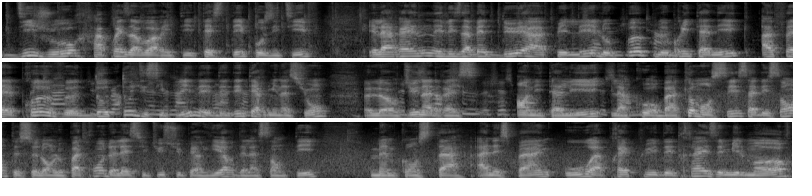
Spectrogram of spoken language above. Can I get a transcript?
dix jours après avoir été testé positif et la reine Elisabeth II a appelé le peuple britannique à faire preuve d'autodiscipline et de détermination lors d'une adresse. En Italie, la courbe a commencé sa descente selon le patron de l'Institut supérieur de la santé. Même constat en Espagne où, après plus de 13 000 morts,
